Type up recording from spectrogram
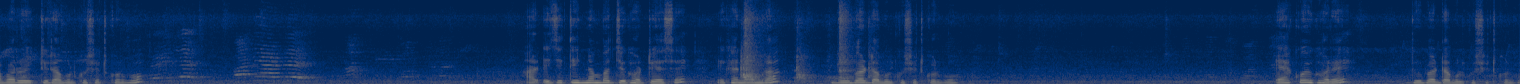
আবারও একটি ডাবল কুশেট করব। আর এই যে তিন নাম্বার যে ঘরটি আছে, এখানে আমরা দুইবার ডাবল কুশেট করব। একই ঘরে দুইবার ডাবল কুশেট করব।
